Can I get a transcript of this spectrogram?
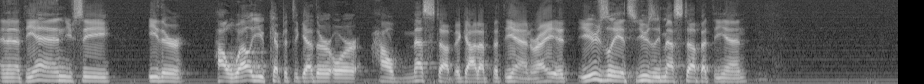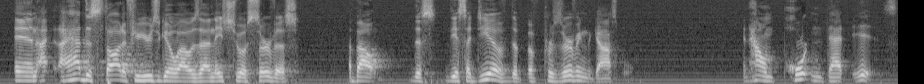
and then at the end you see either how well you kept it together or how messed up it got up at the end, right? It, usually it's usually messed up at the end. And I, I had this thought a few years ago while I was at an H2O service about this, this idea of, the, of preserving the gospel and how important that is.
